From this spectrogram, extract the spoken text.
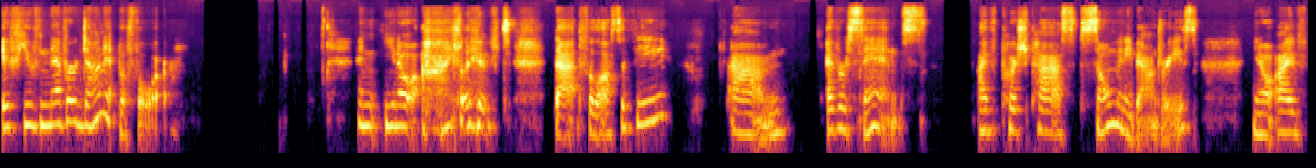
if you've never done it before? And, you know, I lived that philosophy um, ever since. I've pushed past so many boundaries you know, I've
